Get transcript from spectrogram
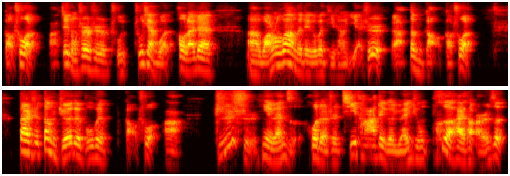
搞错了啊，这种事儿是出出现过的。后来在啊王若望的这个问题上也是啊邓搞搞错了，但是邓绝对不会搞错啊，指使聂元子或者是其他这个元凶迫害他儿子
